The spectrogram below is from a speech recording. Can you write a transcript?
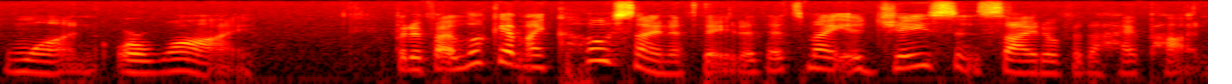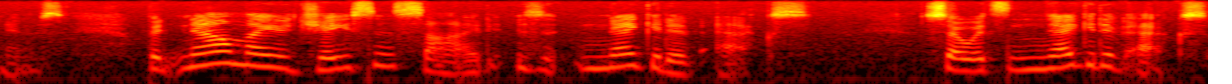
1, or y. But if I look at my cosine of theta, that's my adjacent side over the hypotenuse. But now my adjacent side is negative x. So it's negative x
